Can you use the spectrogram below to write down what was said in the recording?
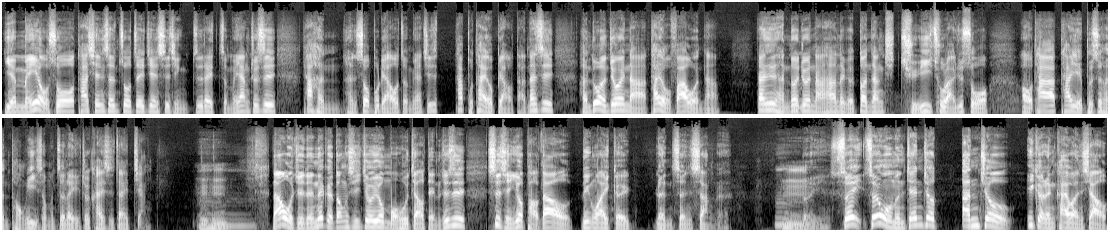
也没有说他先生做这件事情之类怎么样，就是他很很受不了或怎么样。其实他不太有表达，但是很多人就会拿他有发文啊，但是很多人就会拿他那个断章取义出来，就说。哦，他他也不是很同意什么之类，就开始在讲，嗯哼，然后我觉得那个东西就又模糊焦点了，就是事情又跑到另外一个人身上了，嗯，对，所以所以我们今天就单就一个人开玩笑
